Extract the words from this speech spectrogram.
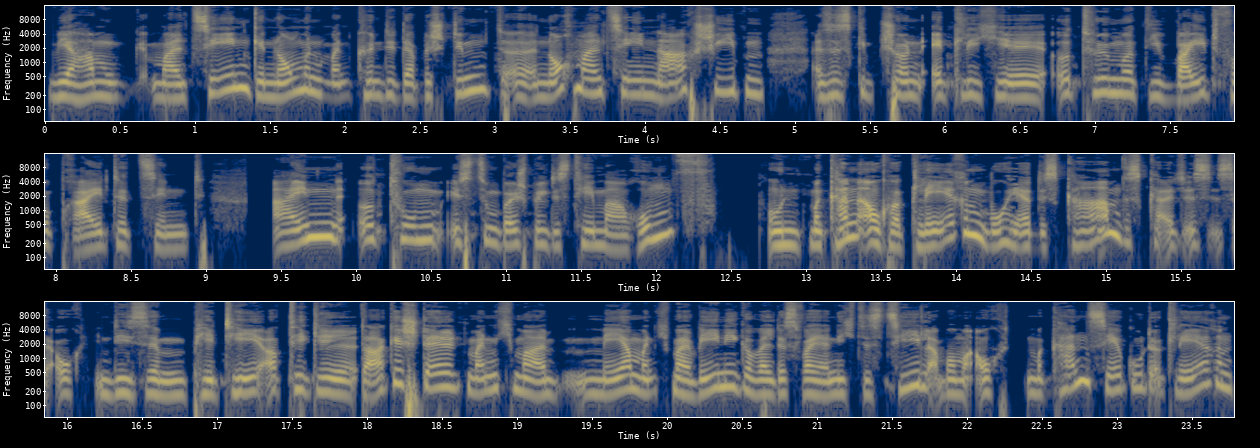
Wir haben mal zehn genommen, man könnte da bestimmt äh, nochmal zehn nachschieben. Also es gibt schon etliche Irrtümer, die weit verbreitet sind. Ein Irrtum ist zum Beispiel das Thema Rumpf. Und man kann auch erklären, woher das kam. Das, ist auch in diesem PT-Artikel dargestellt, manchmal mehr, manchmal weniger, weil das war ja nicht das Ziel, aber man, auch, man kann sehr gut erklären,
